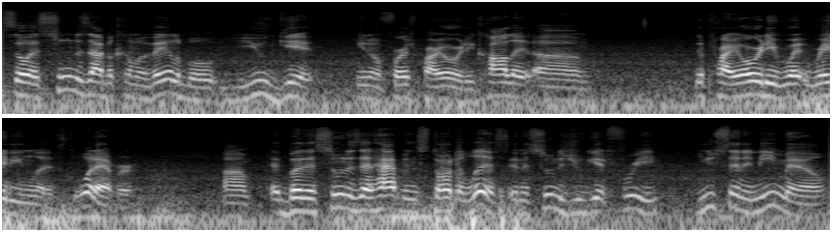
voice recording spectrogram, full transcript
So as soon as I become available, you get, you know, first priority. Call it um, the priority rating list, whatever. Um, but as soon as that happens, start a list. And as soon as you get free, you send an email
